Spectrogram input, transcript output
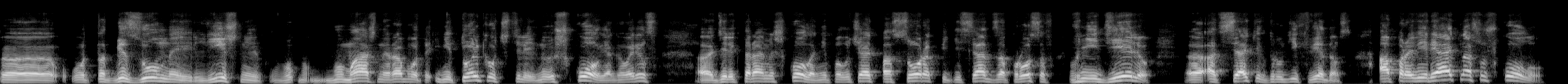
э, вот от безумной, лишней бумажной работы, и не только учителей, но и школ. Я говорил с э, директорами школ, они получают по 40-50 запросов в неделю э, от всяких других ведомств. А проверять нашу школу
